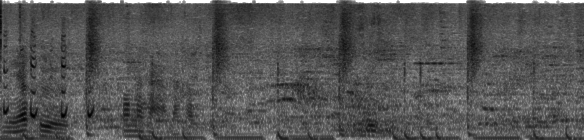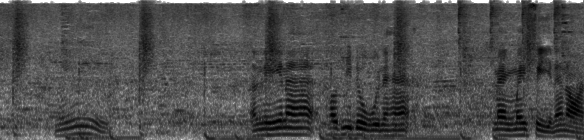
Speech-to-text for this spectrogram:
อันนี้ก็คือห้องอาหารนะครับซึ่งนี่ อันนี้นะฮะ เท่าที่ดูนะฮะ แม่งไม่ฟรีแน่นอน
